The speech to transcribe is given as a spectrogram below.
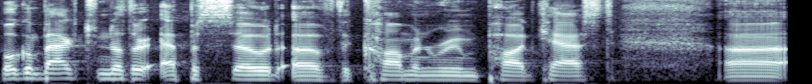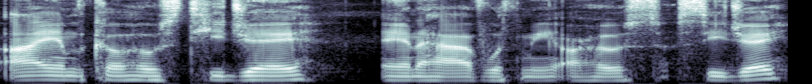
Welcome back to another episode of the Common Room podcast. Uh, I am the co-host TJ, and I have with me our host CJ.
